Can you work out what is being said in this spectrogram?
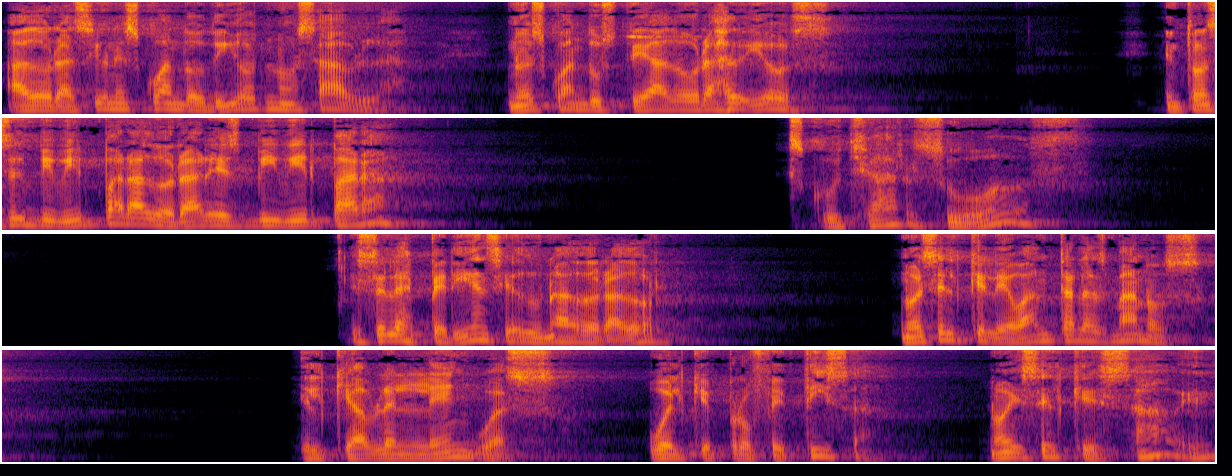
Adoración es cuando Dios nos habla no es cuando usted adora a Dios. Entonces vivir para adorar es vivir para escuchar su voz. Esa es la experiencia de un adorador. No es el que levanta las manos, el que habla en lenguas o el que profetiza. No es el que sabe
